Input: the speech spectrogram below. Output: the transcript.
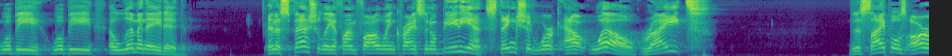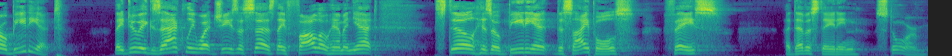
will be, will be eliminated. And especially if I'm following Christ in obedience, things should work out well, right? The disciples are obedient. They do exactly what Jesus says. They follow him, and yet still his obedient disciples face a devastating storm.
